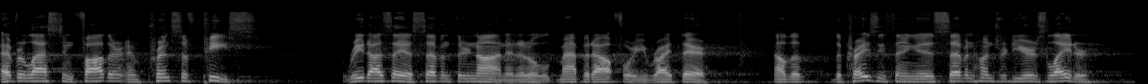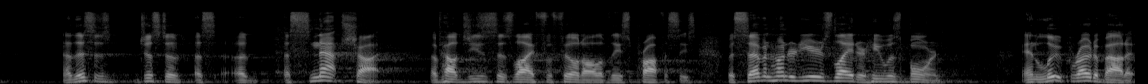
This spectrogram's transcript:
Everlasting Father, and Prince of Peace. Read Isaiah 7 through 9, and it'll map it out for you right there. Now, the the crazy thing is, 700 years later, now this is just a, a, a snapshot of how Jesus' life fulfilled all of these prophecies. But 700 years later, he was born. And Luke wrote about it.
